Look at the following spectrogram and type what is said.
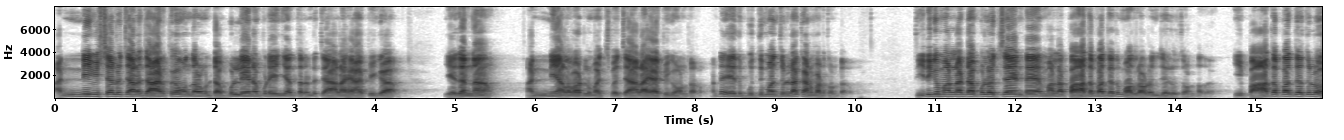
అన్ని విషయాలు చాలా జాగ్రత్తగా ఉందాం డబ్బులు లేనప్పుడు ఏం చేస్తారంటే చాలా హ్యాపీగా ఏదన్నా అన్ని అలవాట్లు మర్చిపోయి చాలా హ్యాపీగా ఉంటారు. అంటే ఏదో బుద్ధిమంతుల్లా కనబడుతుంటారు. తిరిగి మళ్ళీ డబ్బులు వచ్చాయంటే మళ్ళీ పాత పద్ధతి మొదలవడం జరుగుతుంటుంది ఈ పాత పద్ధతిలో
